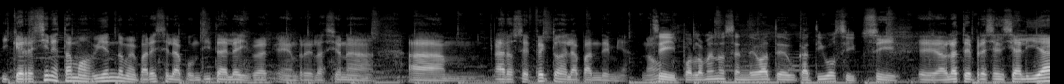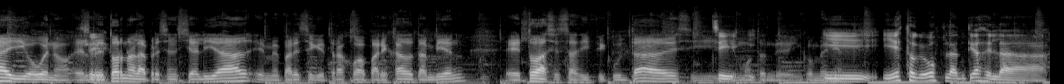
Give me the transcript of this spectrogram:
y que recién estamos viendo, me parece, la puntita del iceberg en relación a, a, a los efectos de la pandemia, ¿no? Sí, por lo menos en debate educativo sí. Sí, eh, hablaste de presencialidad y digo, bueno, el Sí. retorno a la presencialidad eh, me parece que trajo aparejado también eh, todas esas dificultades y, Sí, un montón de inconvenientes. Y, y esto que vos planteás de la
